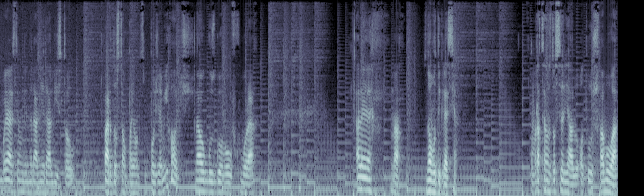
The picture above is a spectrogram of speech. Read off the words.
bo ja jestem generalnie realistą, twardo stąpającym po ziemi, choć na ogół z głową w chmurach. Ale, no, znowu dygresja. Wracając do serialu, otóż fabuła.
